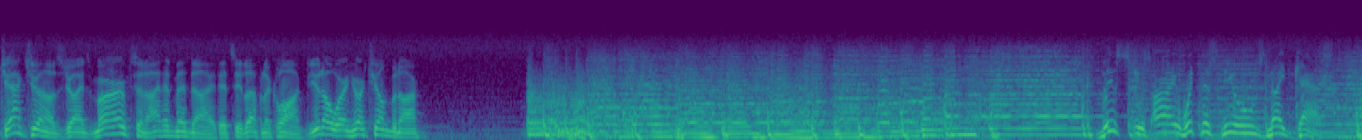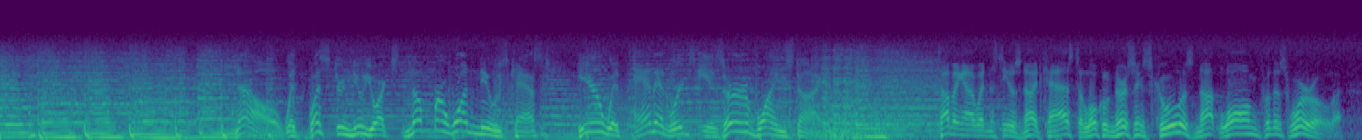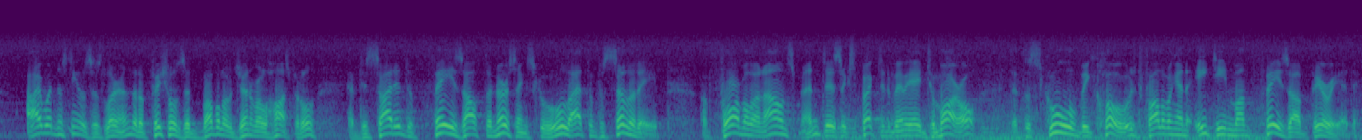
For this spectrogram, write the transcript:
Jack Jones joins Merv tonight at midnight. It's 11 o'clock. Do you know where your children are? This is Eyewitness News Nightcast. Now, with Western New York's number one newscast, here with Ann Edwards is Irv Weinstein. Topping Eyewitness News Nightcast, a local nursing school is not long for this world. Eyewitness News has learned that officials at Buffalo General Hospital have decided to phase out the nursing school at the facility. A formal announcement is expected to be made tomorrow that the school will be closed following an 18-month phase-out period.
